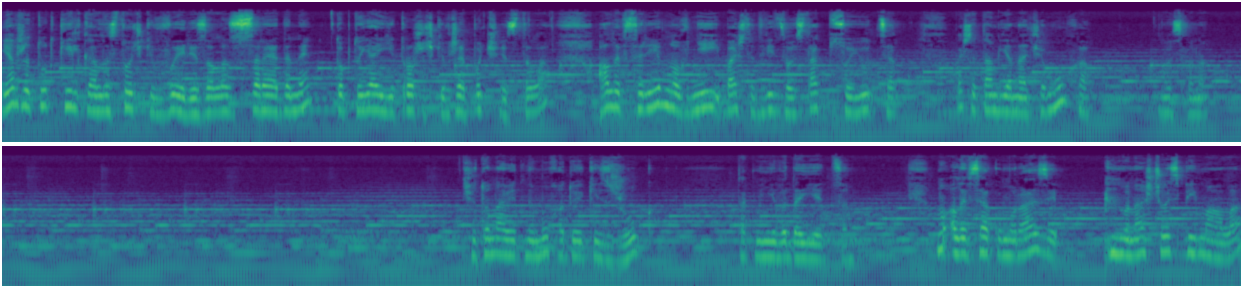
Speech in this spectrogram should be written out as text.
Я вже тут кілька листочків вирізала зсередини, тобто я її трошечки вже почистила, але все рівно в ній, бачите, дивіться, ось так псуються. Бачите, там є наче муха. Ось вона. Чи то навіть не муха, то якийсь жук, так мені видається. Ну, але в всякому разі, вона щось піймала,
